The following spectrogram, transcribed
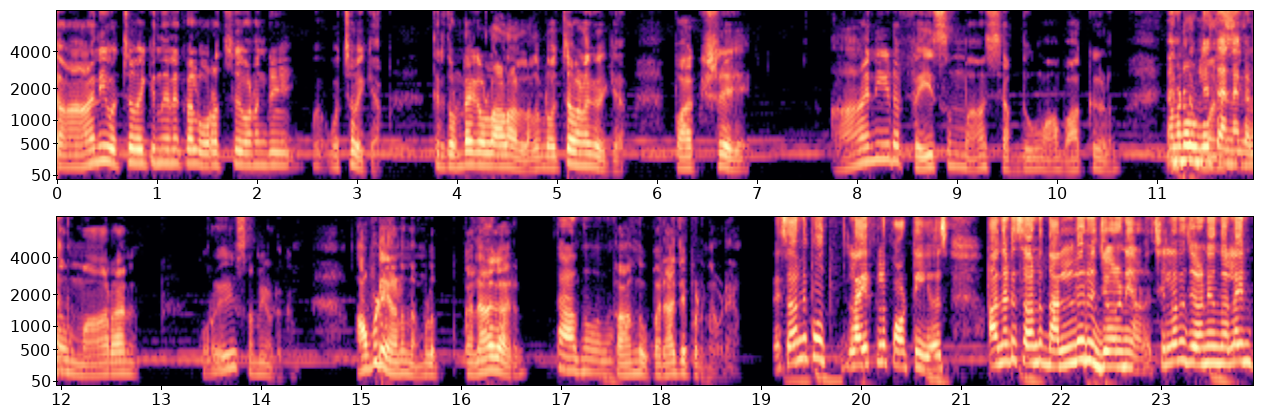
ആനി ഒച്ച വയ്ക്കുന്നതിനേക്കാൾ ഉറച്ച് വേണമെങ്കിൽ ഒച്ച വയ്ക്കാം. ഇത്തിരി തൊണ്ടയൊക്കെ ഉള്ള ആളാണല്ലോ. അതുകൊണ്ട് ഒച്ച വേണമെങ്കിൽ വയ്ക്കാം. പക്ഷേ ആനയുടെ ഫേസും ആ ശബ്ദവും ആ വാക്കുകളും നമ്മുടെ ഉള്ളിൽ തന്നെ മനസ്സിൽ നിന്ന് മാറാൻ കുറേ സമയമെടുക്കും. അവിടെയാണ് നമ്മൾ കലാകാരൻ താന്നു പരാജയപ്പെടുന്ന അവിടെയാണ്. സാറിന് ഇപ്പോൾ ലൈഫിൽ ഫോർട്ടി ഇയേഴ്സ് എന്നിട്ട് സാറിന്റെ നല്ലൊരു ജേണിയാണ് ചില്ലറ ജേണി എന്നല്ല ഇൻ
